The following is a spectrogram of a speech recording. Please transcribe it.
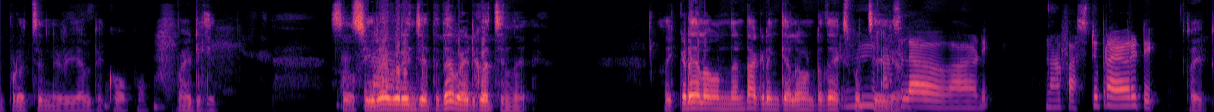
ఇప్పుడు వచ్చింది రియాలిటీ కోపం బయటికి. సో శ్రీరావు గురించి ఎత్తితే బయటకు వచ్చింది సో ఇక్కడే ఎలా ఉందంటే అక్కడ ఇంకెలా ఉంటుందో ఎక్స్పెక్ట్ అసలు వాడి నా ఫస్ట్ ప్రయారిటీ. రైట్.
